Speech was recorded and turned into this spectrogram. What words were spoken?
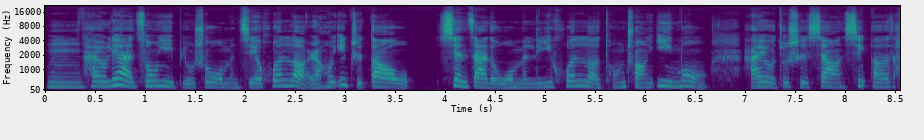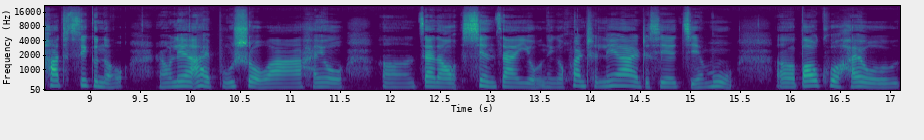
嗯，还有恋爱综艺，比如说我们结婚了，然后一直到现在的我们离婚了，同床异梦，还有就是像新呃 Heart Signal，然后恋爱捕手啊，还有嗯再到现在有那个换成恋爱这些节目，呃，包括还有。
